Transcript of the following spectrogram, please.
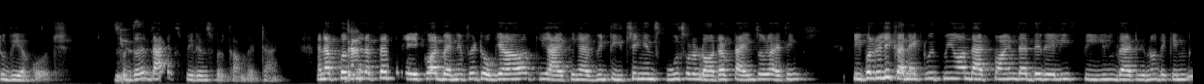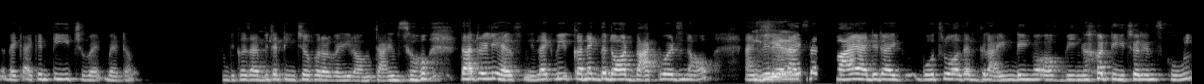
to be a coach. So Yes. the, that experience will come with time. And of course, That मुझे लगता है मेरा एक और benefit हो गया कि I think I've been teaching in schools for a lot of time. So I think people really connect with me on that point that they really feel that, you know, they can, like, I can teach we- better because I've been a teacher for a very long time. So that really helps me. Like we connect the dot backwards now and we realize yes. that why I did I go through all that grinding of being a teacher in school.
